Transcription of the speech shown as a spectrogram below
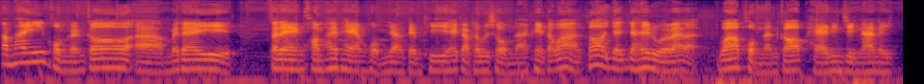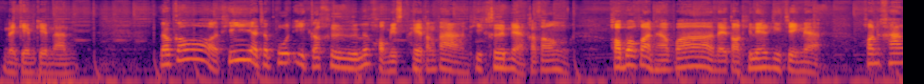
ทำให้ผมนั้นก็ไม่ได้ แสดงความพ่ายแพ้ของผมอย่างเต็มที่ให้กับท่านผู้ชมนะเพียงแต่ว่าก็อยากอยาให้รู้ไว้แหละว่าผมนั้นก็แพ้จริงๆนะในในเกมเกมนั้น แล้วก็ที่อยากจะพูดอีกก็คือเรื่องของมิสเพย์ต่างๆ ที่ขึ้นเนี่ยก็ต้องขอบอกก่อนนะครับว่าในตอนที่เล่นจริงๆเนี่ยค่อนข้าง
